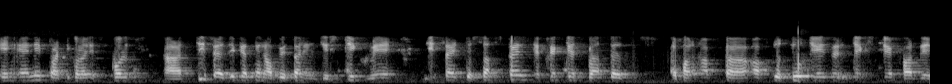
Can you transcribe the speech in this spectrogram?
in any particular school, uh, chief education officer in district may decide to suspend affected classes for up, uh, up to two days and take steps for the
